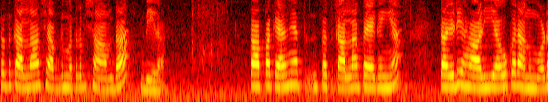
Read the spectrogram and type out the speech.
ਤਤਕਾਲਾਂ ਸ਼ਬਦ ਮਤਲਬ ਸ਼ਾਮ ਦਾ ਵੇਲਾ। ਤਾਂ ਆਪਾਂ ਕਹਿੰਦੇ ਆ ਤਤਕਾਲਾਂ ਪੈ ਗਈਆਂ, ਤਾਂ ਜਿਹੜੀ ਹਾਲੀ ਆ, ਉਹ ਘਰਾਂ ਨੂੰ ਮੁੜ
